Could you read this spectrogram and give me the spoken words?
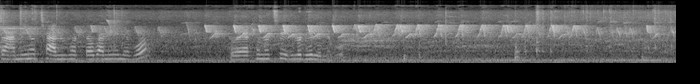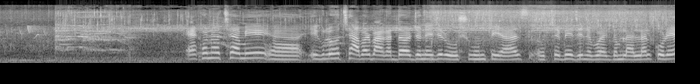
তো আমি হচ্ছে আলু ভর্তাও বানিয়ে নেব। তো এখন হচ্ছে এগুলো ঢেলে নেব। এখন হচ্ছে আমি এগুলো হচ্ছে আবার বাগার দেওয়ার জন্য এই যে রসুন, পেঁয়াজ হচ্ছে ভেজে নেব একদম লাল লাল করে।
